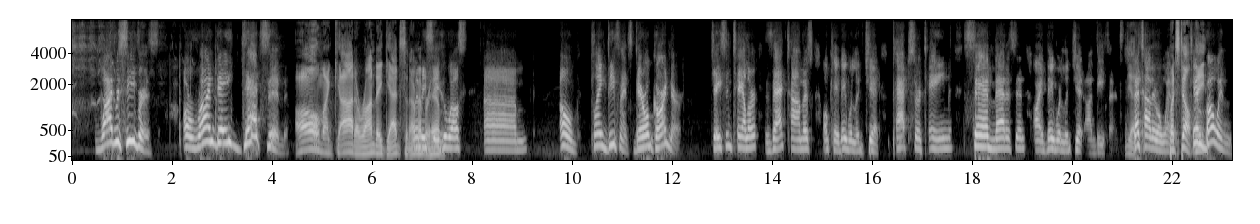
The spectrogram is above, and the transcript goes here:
Wide receivers, Oronde Gadsden. Oh my God, Oronde Gadsden. I Let me remember see him. who else. Um, oh, playing defense, Daryl Gardner, Jason Taylor, Zach Thomas. Okay, they were legit. Pat Surtain, Sam Madison. All right, they were legit on defense. Yeah. That's how they were winning. But still, Tim they- Bowen.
